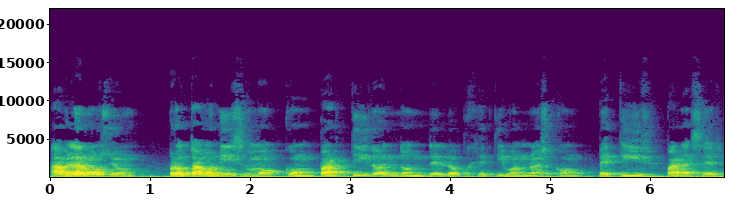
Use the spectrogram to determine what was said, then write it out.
Hablamos de un protagonismo compartido en donde el objetivo no es competir para ser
